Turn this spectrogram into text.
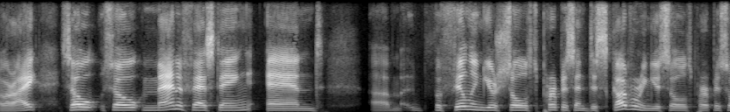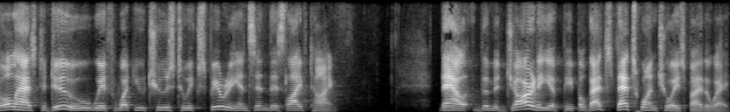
All right. So, so manifesting and um, fulfilling your soul's purpose and discovering your soul's purpose all has to do with what you choose to experience in this lifetime. Now, the majority of people, that's, that's one choice, by the way.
